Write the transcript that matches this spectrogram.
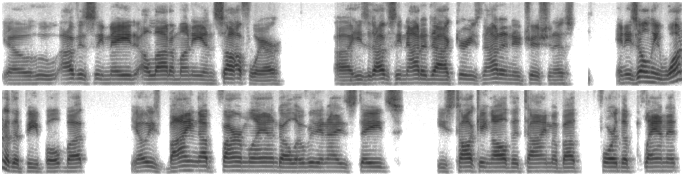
you know, who obviously made a lot of money in software. Uh, he's obviously not a doctor, he's not a nutritionist, and he's only one of the people, but you know, he's buying up farmland all over the United States. He's talking all the time about for the planet,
